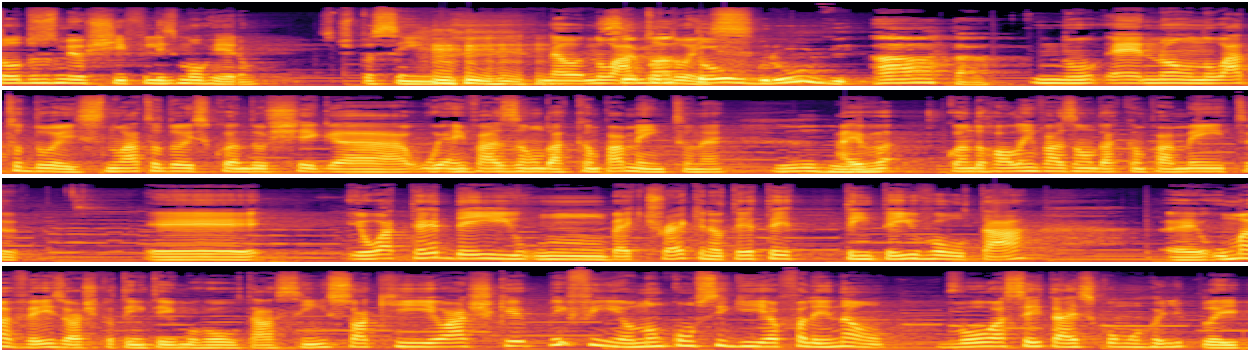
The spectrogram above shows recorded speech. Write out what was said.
todos os meus Tiflins morreram. Tipo assim, no, no Você ato matou 2. o Groove? Ah, tá. No, é, não, no ato 2. No ato 2, quando chega a invasão do acampamento, né? Uhum. Aí, quando rola a invasão do acampamento, é, eu até dei um backtrack, né? Eu até te- tentei voltar. é, uma vez, eu acho que eu tentei voltar assim, só que eu acho que, enfim, eu não consegui. Eu falei, não, vou aceitar isso como roleplay.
